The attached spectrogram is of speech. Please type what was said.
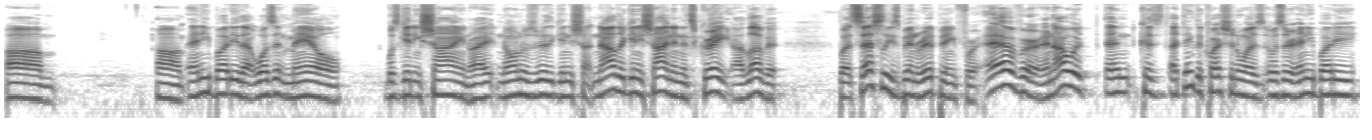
um, um, anybody that wasn't male was getting shine, right? No one was really getting shine. Now they're getting shine, and it's great. I love it. But Cecely's been ripping forever, and I would, and because I think the question was, was there anybody?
